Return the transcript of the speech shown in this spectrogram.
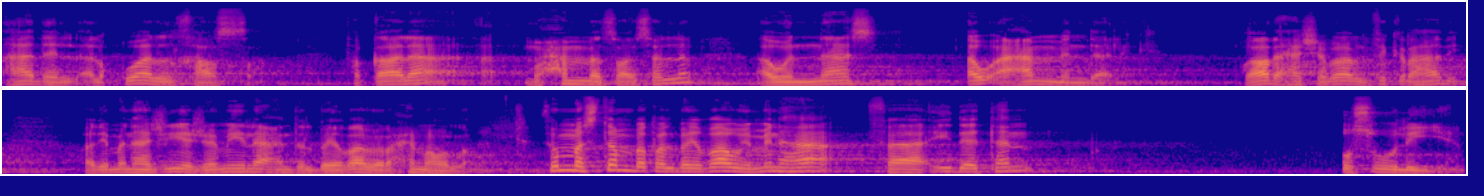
هذه الأقوال الخاصة فقال محمد صلى الله عليه وسلم أو الناس أو أعم من ذلك. واضح يا شباب الفكرة هذه؟ هذه منهجية جميلة عند البيضاوي رحمه الله. ثم استنبط البيضاوي منها فائدة أصولية.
